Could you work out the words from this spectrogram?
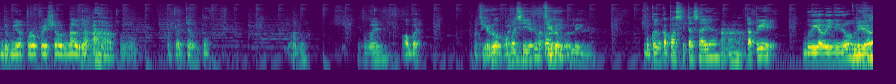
dunia profesional nah, lah ah, tuh. apa contoh apa yang kemarin obat obat sirup Obat sirup obat sirup paling. paling bukan kapasitas saya ah, ah. tapi beliau ini doang. Beliau.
